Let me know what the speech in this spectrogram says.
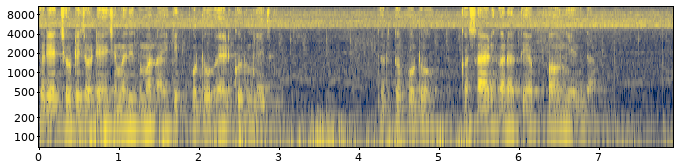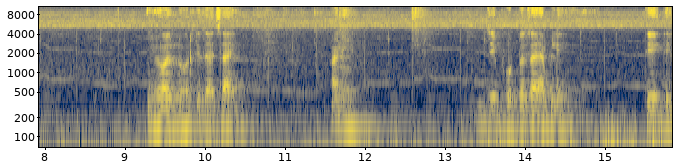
तर या छोटे छोट्या ह्याच्यामध्ये तुम्हाला एक एक फोटो ॲड करून घ्यायचा आहे. तर तो फोटो कसा ॲड करा ते पाहून घ्या एकदा. व्ह्यूवरती जायचं आहे. आणि जे फोटोज आहे आपले ते इथे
